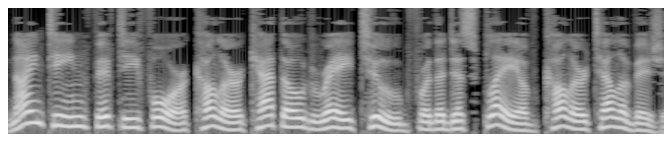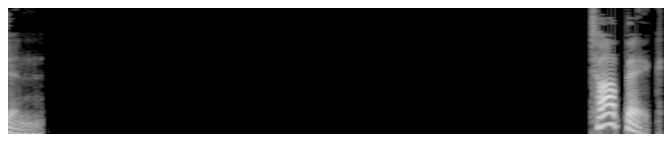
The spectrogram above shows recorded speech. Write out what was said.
1954 color cathode ray tube for the display of color television. Topic:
